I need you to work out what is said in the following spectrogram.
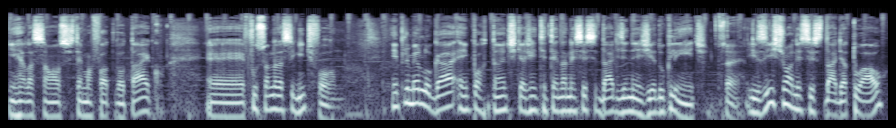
em relação ao sistema fotovoltaico é, funciona da seguinte forma. Em primeiro lugar, é importante que a gente entenda a necessidade de energia do cliente. Certo. Existe uma necessidade atual,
